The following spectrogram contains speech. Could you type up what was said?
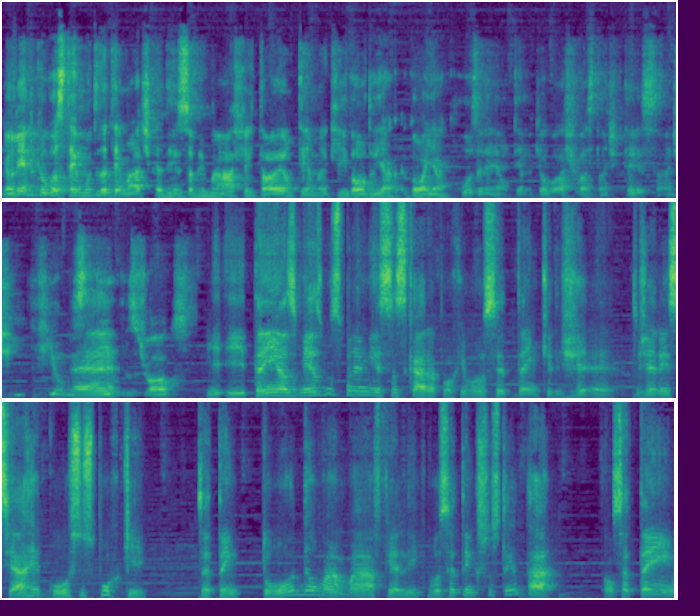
É, eu lembro que eu gostei muito da temática dele sobre máfia e tal. É um tema que, igual, do, igual a Yakuza, né? É um tema que eu acho bastante interessante em filmes, é. livros, jogos. E, e, tem as mesmas premissas, cara, porque você tem que é, gerenciar recursos, por quê? Você tem toda uma máfia ali que você tem que sustentar. Então você tem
